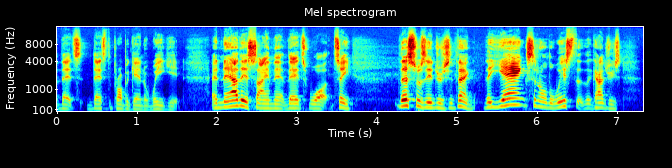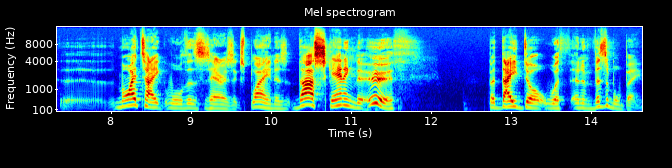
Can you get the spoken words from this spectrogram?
that's that's the propaganda we get. And now they're saying that that's what. See, this was the interesting thing. The Yanks and all the West of the countries. Uh, my take, well, this is how it's explained, is they're scanning the Earth, but they do it with an invisible beam.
